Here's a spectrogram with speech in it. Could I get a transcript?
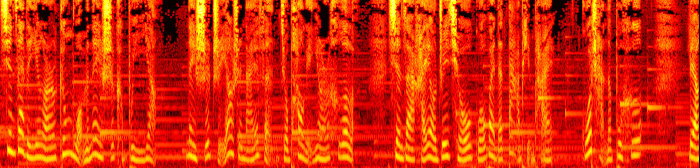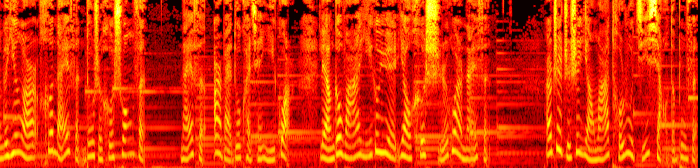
现在的婴儿跟我们那时可不一样，那时只要是奶粉就泡给婴儿喝了，现在还要追求国外的大品牌，国产的不喝。两个婴儿喝奶粉都是喝双份。奶粉二百多块钱一罐，两个娃一个月要喝十罐奶粉，而这只是养娃投入极小的部分，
